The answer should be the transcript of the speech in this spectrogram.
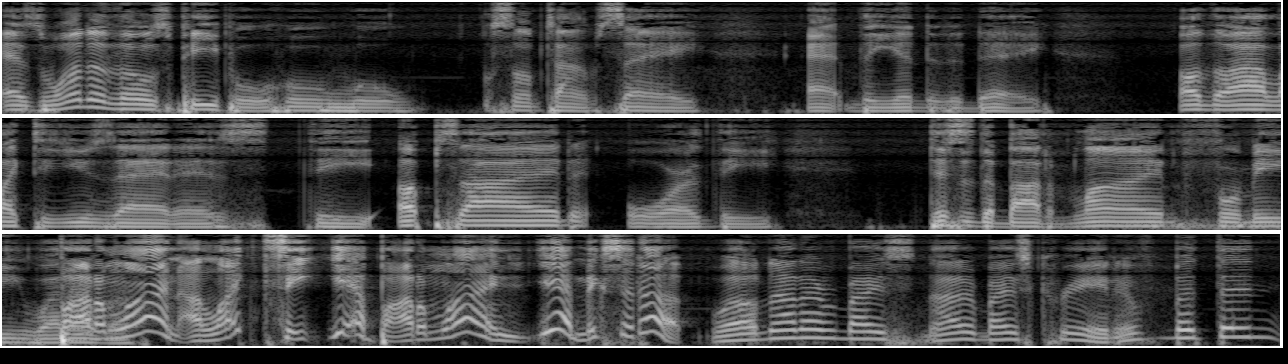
as one of those people who will sometimes say at the end of the day, although I like to use that as the upside or the this is the bottom line for me. Whatever. Bottom line, I like to see. Yeah, bottom line. Yeah, mix it up. Well, not everybody's not everybody's creative, but then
